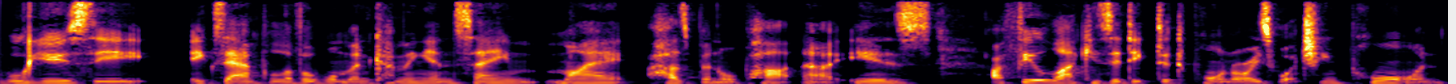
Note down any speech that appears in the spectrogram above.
we'll use the example of a woman coming in saying, my husband or partner is, I feel like he's addicted to porn or he's watching porn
